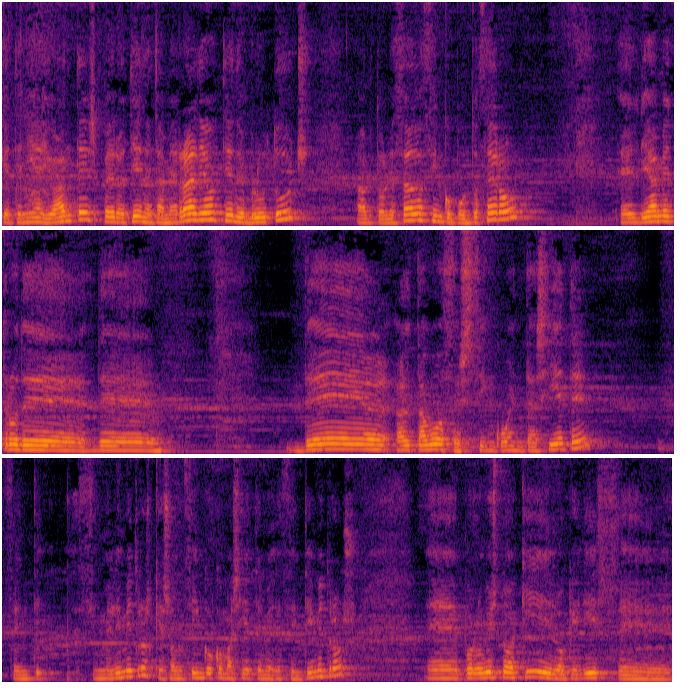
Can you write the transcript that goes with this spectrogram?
que tenía yo antes, pero tiene también radio, tiene Bluetooth actualizado 5.0, el diámetro de, de, altavoces 57 milímetros, que son 5,7 centímetros. Eh, por lo visto aquí lo que dice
